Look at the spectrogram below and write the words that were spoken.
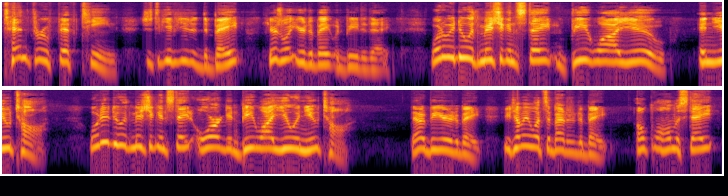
10 through 15, just to give you the debate, here's what your debate would be today. What do we do with Michigan State and BYU in Utah? What do you do with Michigan State, Oregon, BYU, and Utah? That would be your debate. You tell me what's a better debate. Oklahoma State,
